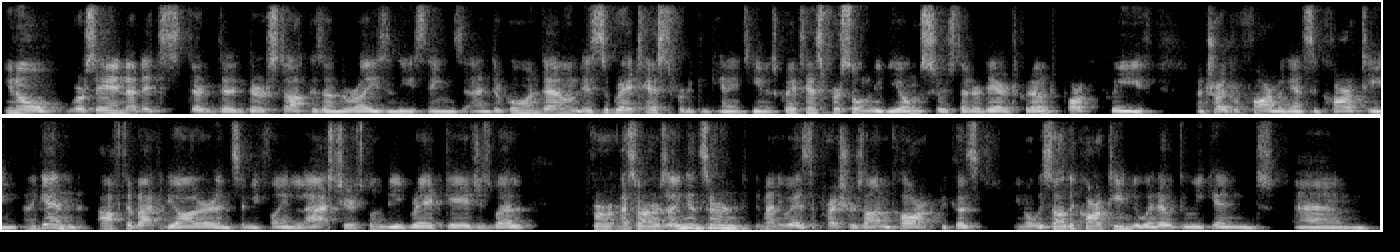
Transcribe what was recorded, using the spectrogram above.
You know, we're saying that it's their, their their stock is on the rise in these things, and they're going down. This is a great test for the Kilkenny team. It's a great test for so many of the youngsters that are there to go down to Páirc Uí Chaoimh and try to perform against the Cork team. And again, off the back of the All Ireland semi final last year, it's going to be a great gauge as well for as far as I'm concerned, in many ways the pressure's on Cork because you know we saw the Cork team that went out the weekend um,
